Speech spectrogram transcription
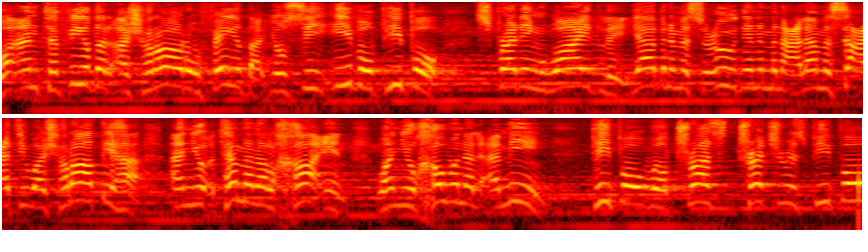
وأن تفيض الأشرار فيضا You'll see evil people spreading widely يا ابن مسعود إن من علامة الساعة وأشراطها أن يؤتمن الخائن وأن يخون الأمين people will trust treacherous people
